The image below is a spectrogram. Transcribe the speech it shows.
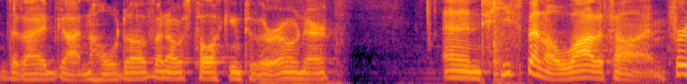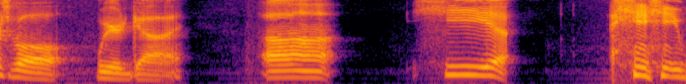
that I had gotten hold of, and I was talking to their owner, and he spent a lot of time. First of all, weird guy. Uh, he he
